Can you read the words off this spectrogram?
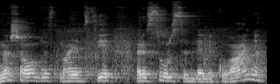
Наша область має всі ресурси для лікування.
